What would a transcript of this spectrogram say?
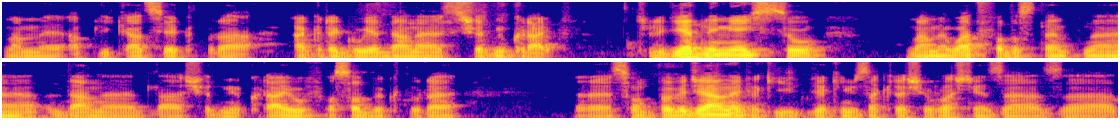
mamy aplikację, która agreguje dane z siedmiu krajów. Czyli w jednym miejscu mamy łatwo dostępne dane dla siedmiu krajów, osoby, które E, są odpowiedzialne w, w jakimś zakresie właśnie za, za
